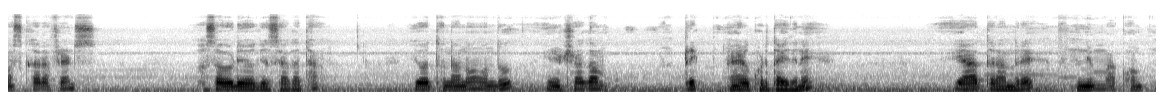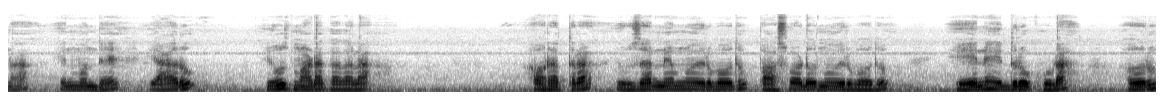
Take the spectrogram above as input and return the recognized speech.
ನಮಸ್ಕಾರ ಫ್ರೆಂಡ್ಸ್. ಹೊಸ ವಿಡಿಯೋಗೆ ಸ್ವಾಗತ. ಇವತ್ತು ನಾನು ಒಂದು ಇನ್ಸ್ಟಾಗ್ರಾಮ್ ಟ್ರಿಕ್ ಹೇಳ್ಕೊಡ್ತಾ ಇದ್ದೀನಿ. ಯಾವ ಥರ ಅಂದರೆ ನಿಮ್ಮ ಅಕೌಂಟ್ನ ಇನ್ನು ಮುಂದೆ ಯಾರು ಯೂಸ್ ಮಾಡೋಕ್ಕಾಗಲ್ಲ. ಅವ್ರ ಹತ್ರ ಯೂಸರ್ ನೇಮ್ನೂ ಇರ್ಬೋದು ಪಾಸ್ವರ್ಡೂ ಇರ್ಬೋದು. ಏನೇ ಇದ್ದರೂ ಕೂಡ ಅವರು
